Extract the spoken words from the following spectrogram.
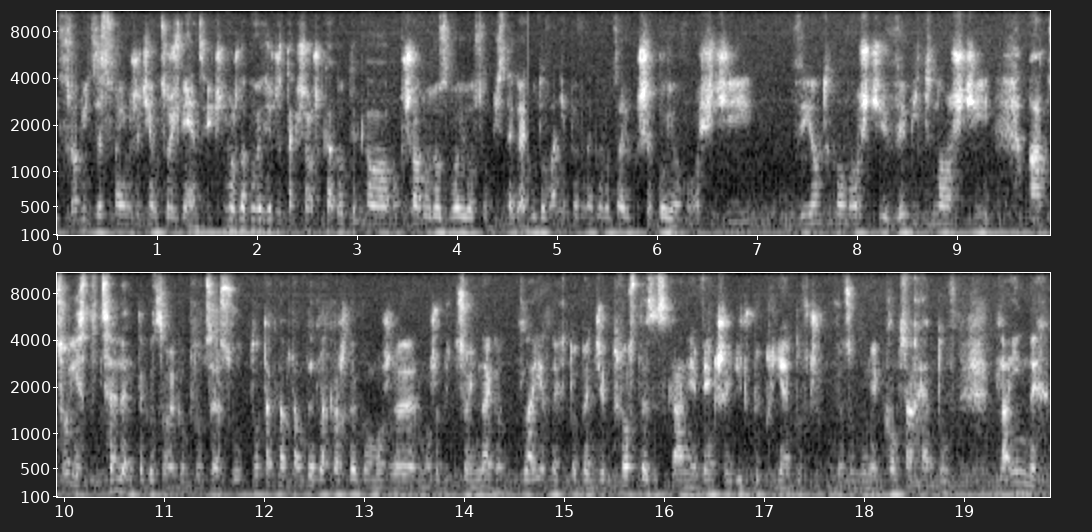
zrobić ze swoim życiem coś więcej. Czyli można powiedzieć, że ta książka dotyka obszaru rozwoju osobistego, budowanie pewnego rodzaju przebojowości, wyjątkowości, wybitności, a co jest celem tego całego procesu, to tak naprawdę dla każdego może, może być co innego. Dla jednych to będzie proste zyskanie większej liczby klientów, czy mówiąc ogólnie kontrahentów, dla innych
